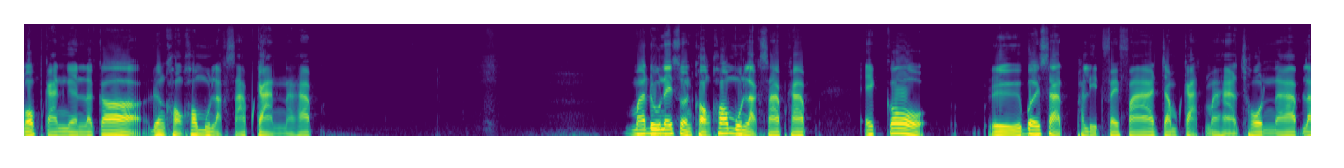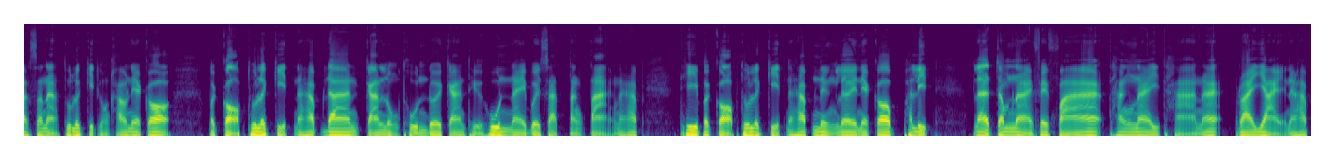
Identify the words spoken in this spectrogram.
งบการเงินแล้วก็เรื่องของข้อมูลหลักทรัพย์กันนะครับ มาดูในส่วนของข้อมูลหลักทรัพย์ครับ e c o หรือบริษัทผลิตไฟฟ้าจำกัดมหาชนนะครับ ลักษณะธุรกิจของเขาเนี่ยก็ประกอบธุรกิจนะครับ ด้านการลงทุนโดยการถือหุ้นในบริษัทต่างๆนะครับ ที่ประกอบธุรกิจนะครับหนึ่งเลยเนี่ยก็ผลิตและจำหน่ายไฟฟ้าทั้งในฐานะรายใหญ่นะครับ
